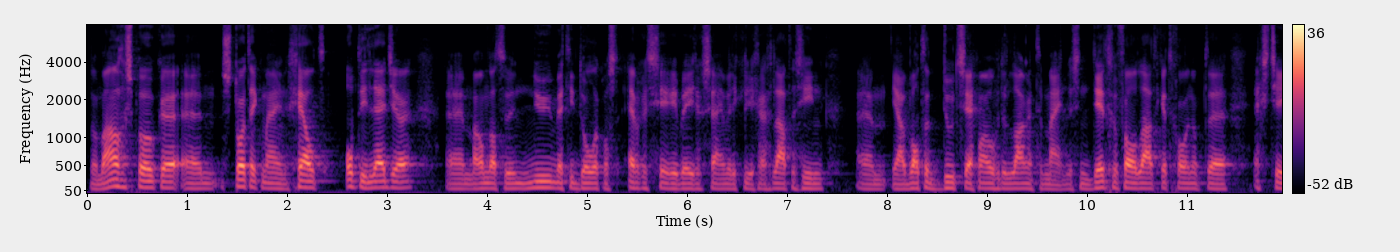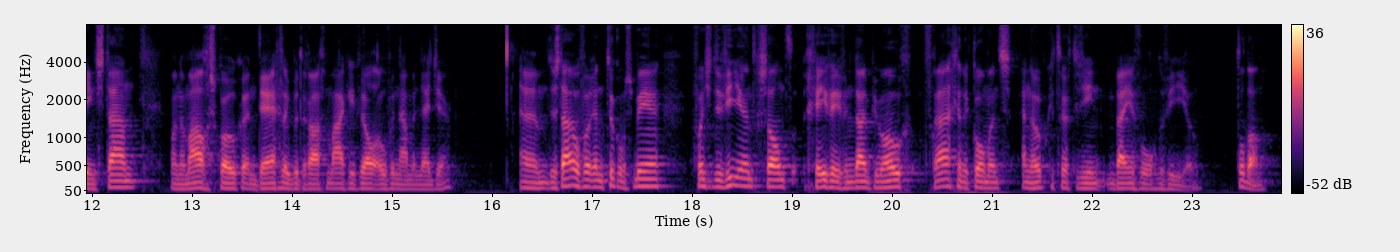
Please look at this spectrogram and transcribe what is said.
Normaal gesproken um, stort ik mijn geld op die ledger. maar omdat we nu met die dollar cost average serie bezig zijn, wil ik jullie graag laten zien um, ja, wat het doet zeg maar, over de lange termijn. Dus in dit geval laat ik het gewoon op de exchange staan. Maar normaal gesproken een dergelijk bedrag maak ik wel over naar mijn ledger. Um, dus daarover in de toekomst meer. Vond je de video interessant? Geef even een duimpje omhoog, vraag in de comments en dan hoop ik je terug te zien bij een volgende video. Tot dan.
